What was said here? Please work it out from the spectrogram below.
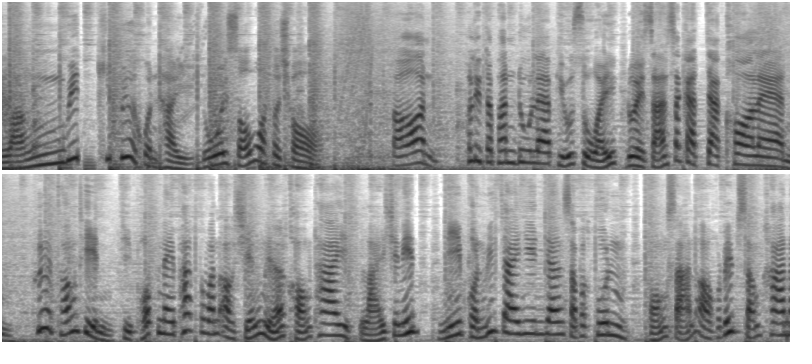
พลังวิทย์คิดเพื่อคนไทย โดย สวทช ตอนผลิตภัณฑ์ดูแลผิวสวย ด้วยสารสกัดจากคอแลนด์พืชท้องถิ่นที่พบในภาคตะวันออกเฉียงเหนือของไทยหลายชนิด มีผลวิจัยยืนยันสรรพคุณของสารออกฤทธิ์สำคัญ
